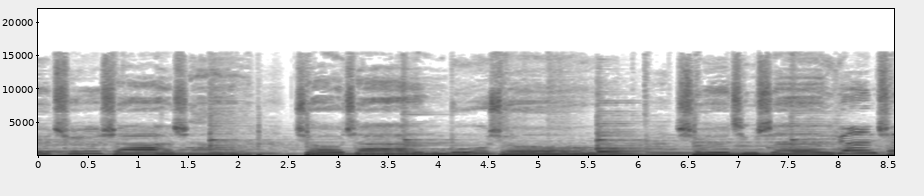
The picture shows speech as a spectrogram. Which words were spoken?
痴痴傻傻纠缠不休？是情深缘浅，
